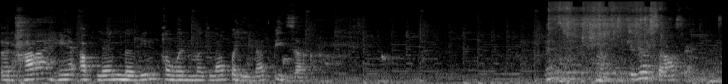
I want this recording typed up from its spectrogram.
तर हा आहे आपल्या नवीन अवनमधला पहिला पिझ्झा किती साफ आहे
